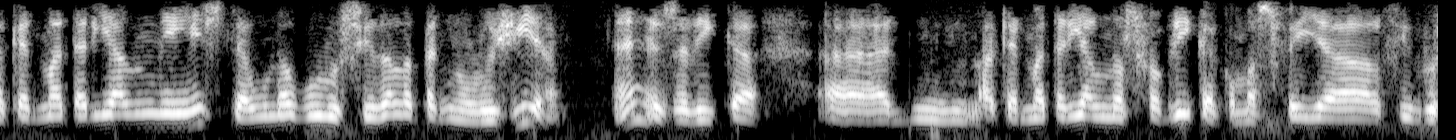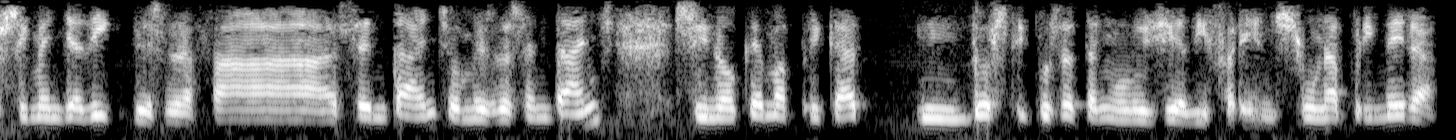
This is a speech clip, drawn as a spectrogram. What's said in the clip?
aquest material neix d'una evolució de la tecnologia. Eh? És a dir, que eh, aquest material no es fabrica com es feia el fibrociment, ja dic, des de fa 100 anys o més de 100 anys, sinó que hem aplicat dos tipus de tecnologia diferents. Una primera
